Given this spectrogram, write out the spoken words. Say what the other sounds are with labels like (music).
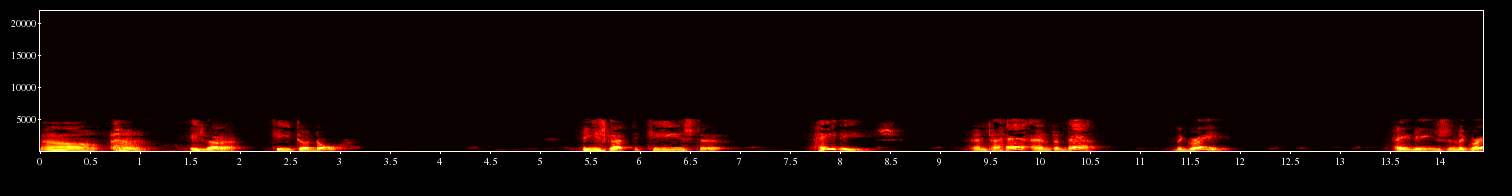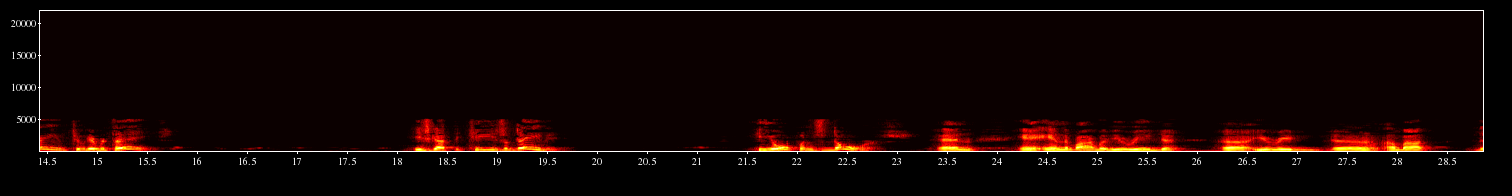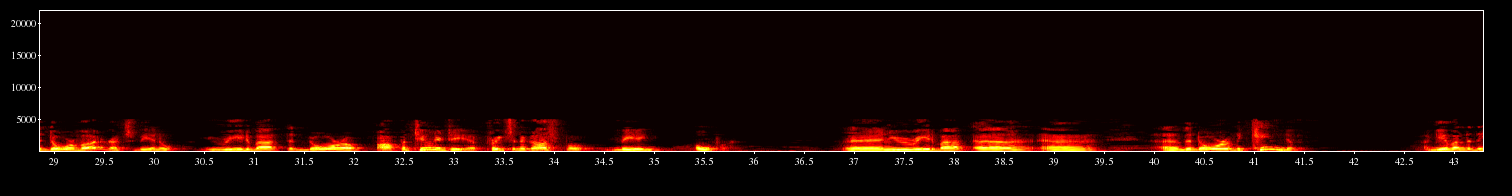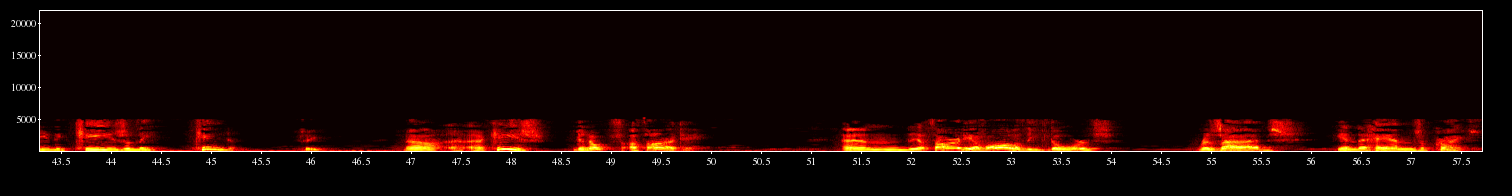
Now, (clears throat) he's got a key to a door. He's got the keys to Hades and to ha- and to death, the grave. Hades and the grave, two different things. He's got the keys of David. He opens doors. And in, the Bible you read, uh, you read uh, about the door of utterance being open. You read about the door of opportunity of preaching the gospel being open. And you read about uh, uh, uh the door of the kingdom. I give unto thee the keys of the kingdom. See? Now, keys denotes authority. And the authority of all of these doors resides in the hands of Christ.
